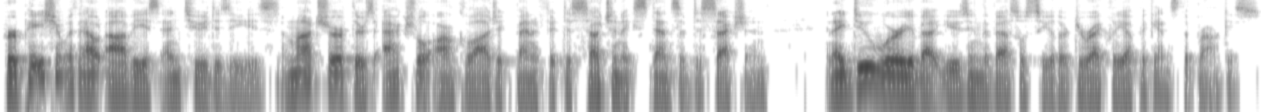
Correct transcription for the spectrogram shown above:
For a patient without obvious N2 disease, I'm not sure if there's actual oncologic benefit to such an extensive dissection, and I do worry about using the vessel sealer directly up against the bronchus.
